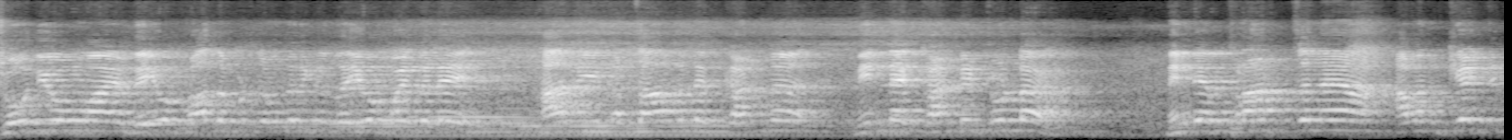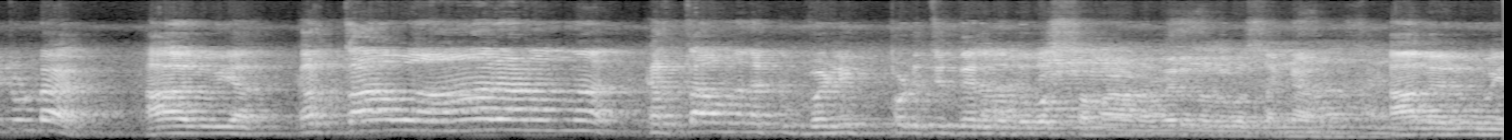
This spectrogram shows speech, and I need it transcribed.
ചോദ്യവുമായി ദൈവപാദപ്പെട്ട് വന്നിരിക്കുന്ന. ദൈവ പൈതലെ ആദ്യ കർത്താവിന്റെ കണ്ണ് നിന്നെ കണ്ടിട്ടുണ്ട്. നിന്റെ പ്രാർത്ഥന അവൻ കേട്ടിട്ടുണ്ട്. ഹാലൂയ. കർത്താവ് ആരാണെന്ന് കർത്താവ് നിനക്ക് വെളിപ്പെടുത്തി തരുന്ന ദിവസമാണ് വരുന്ന ദിവസങ്ങൾ. ഹാലൂയ.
